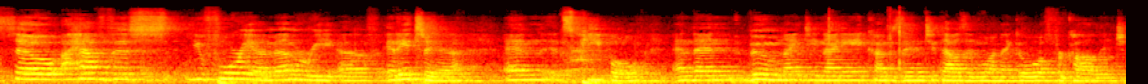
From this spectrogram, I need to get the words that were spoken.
so I have this euphoria memory of Eritrea and its people. And then, boom, 1998 comes in, 2001, I go off for college.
